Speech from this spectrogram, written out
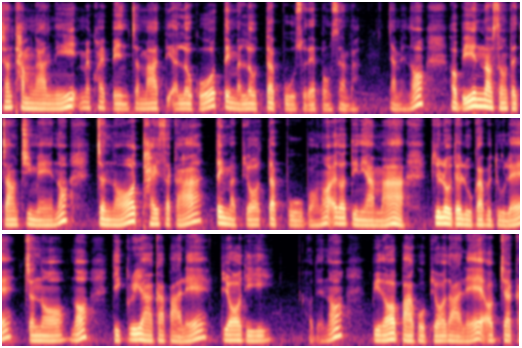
ฉันทำงานนี้ไม่ค่อยเป็นကျမဒီအလုပ်ကိုတိတ်မလုပ်တတ်ဘူးဆိုတဲ့ပုံစံပါ ရမယ်เนาะဟုတ်ပြီနောက်ဆုံးတစ်ကြောင်းကြည့်မယ်เนาะကျွန်တော်ထိုက်စကားတိတ်မပြောတတ်ဘူးပေါ့เนาะအဲ့တော့ဒီနေရာမှာပြုလုပ်တဲ့လူကဘာတူလဲကျွန်တော်เนาะဒီကရိယာကပါလဲပြောဒီဟုတ်တယ်เนาะပြီးတော့ဘာကိုပြောတာလဲ object က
